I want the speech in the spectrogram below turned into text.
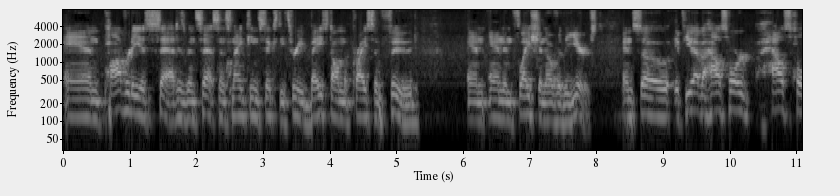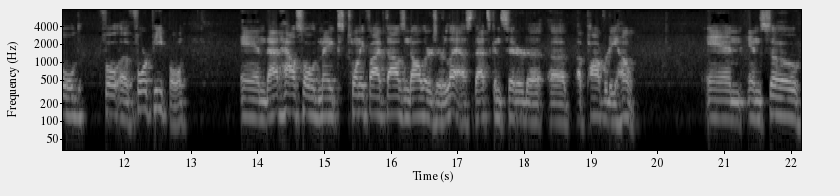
And poverty is set, has been set since 1963 based on the price of food and, and inflation over the years. And so if you have a household household full of four people and that household makes $25,000 or less, that's considered a, a, a poverty home and and so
